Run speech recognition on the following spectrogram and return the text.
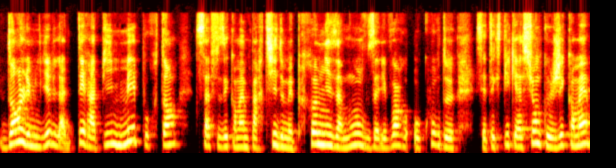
dans le milieu de la thérapie, mais pourtant, ça faisait quand même partie de mes premiers amours. Vous allez voir au cours de cette explication que j'ai quand même,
